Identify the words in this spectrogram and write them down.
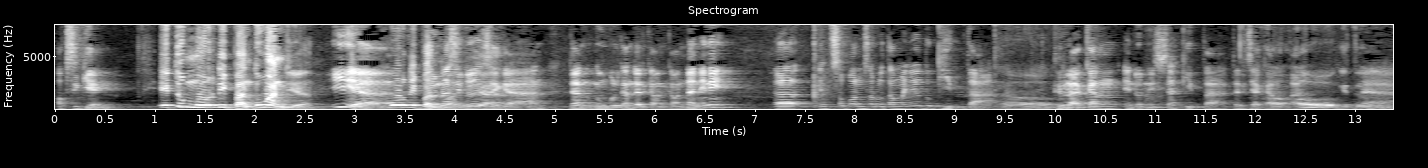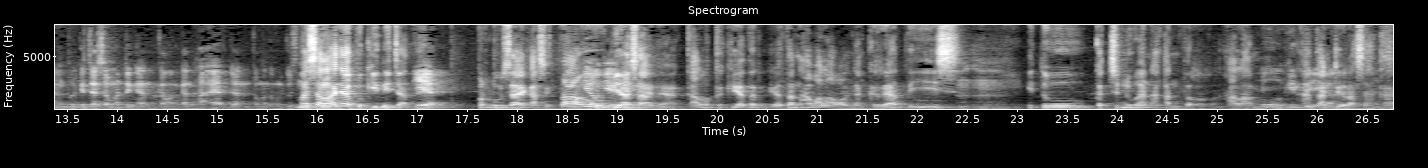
oksigen. itu murni bantuan ya. Iya. Murni bantuan, donasi-donasi ya. kan dan mengumpulkan dari kawan-kawan. Dan ini yang sponsor utamanya itu kita. Oh. Gerakan Indonesia kita dari Jakarta. Oh, oh, gitu. Nah, bekerjasama dengan kawan-kawan HF dan teman-teman Gus. Masalahnya begini, Cat. Iya. Perlu saya kasih tahu oke, oke. biasanya kalau kegiatan-kegiatan awal-awalnya gratis Mm-mm. Itu kejenuhan akan teralami, Oh, gitu akan ya. dirasakan.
